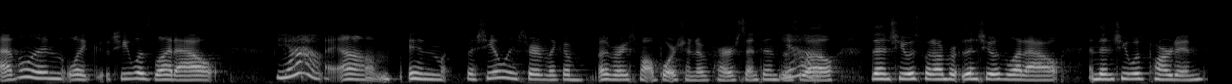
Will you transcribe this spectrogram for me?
Evelyn, like she was let out yeah, um in, but she only served like a, a very small portion of her sentence as well. Then she was put on. Then she was let out, and then she was pardoned.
